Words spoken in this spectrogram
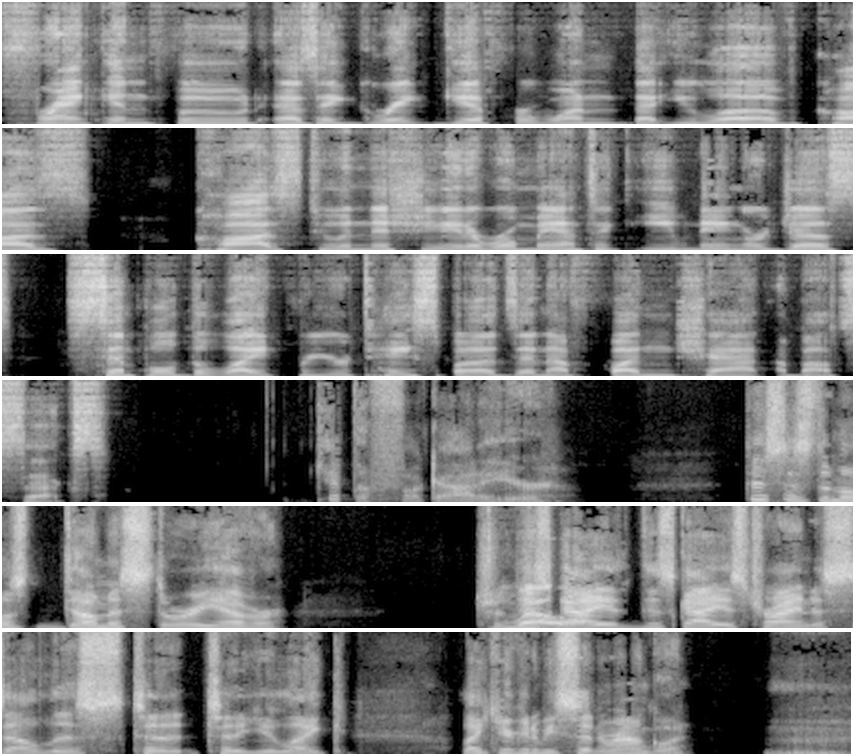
Franken food as a great gift for one that you love, cause cause to initiate a romantic evening or just simple delight for your taste buds and a fun chat about sex. Get the fuck out of here. This is the most dumbest story ever. This well, guy this guy is trying to sell this to to you like like you're going to be sitting around going, mm,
